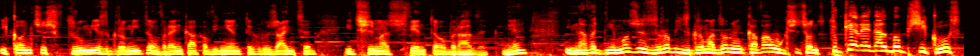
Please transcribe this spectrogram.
i kończysz w trumnie z gromnicą w rękach owiniętych różańcem i trzymasz święty obrazek, nie? I nawet nie możesz zrobić zgromadzonym kawału krzycząc cukierek albo psikus,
